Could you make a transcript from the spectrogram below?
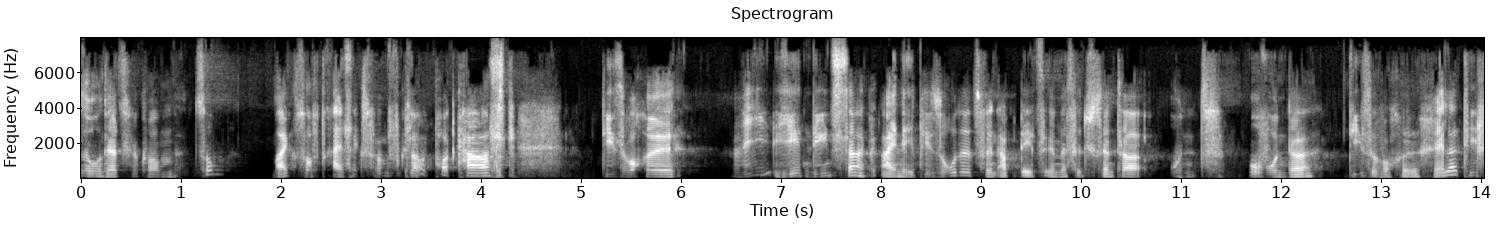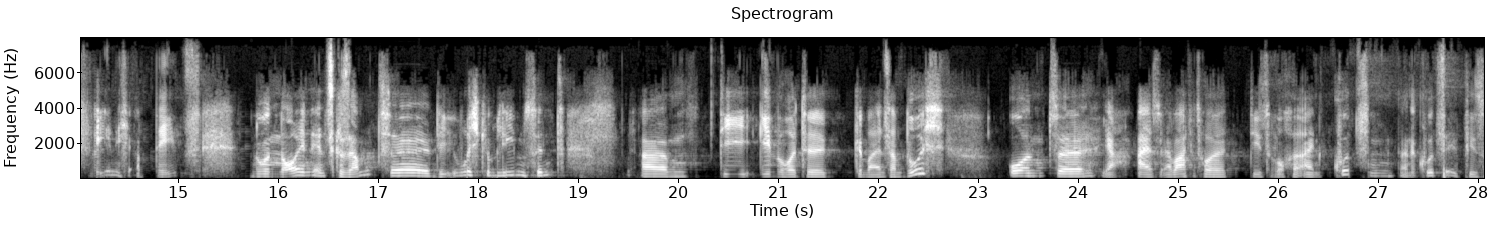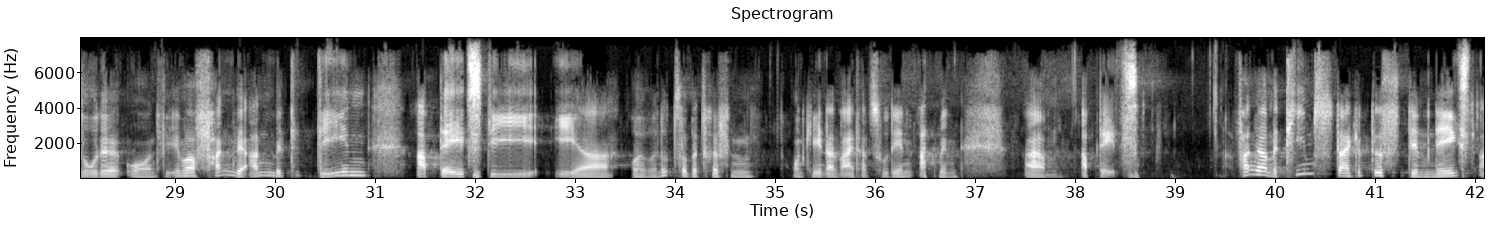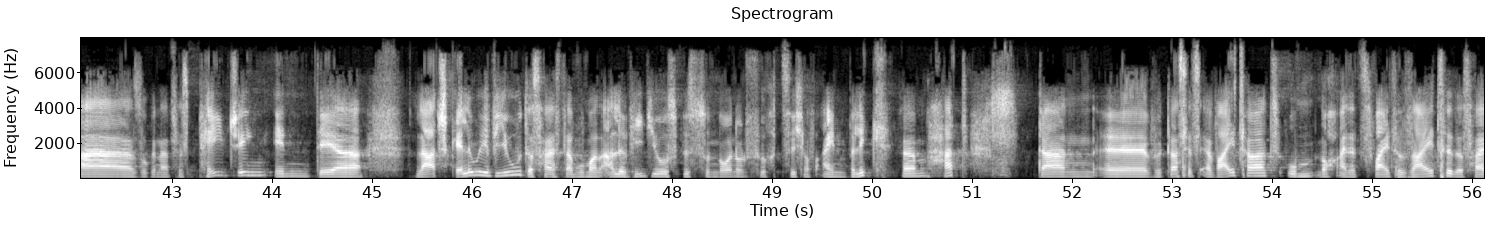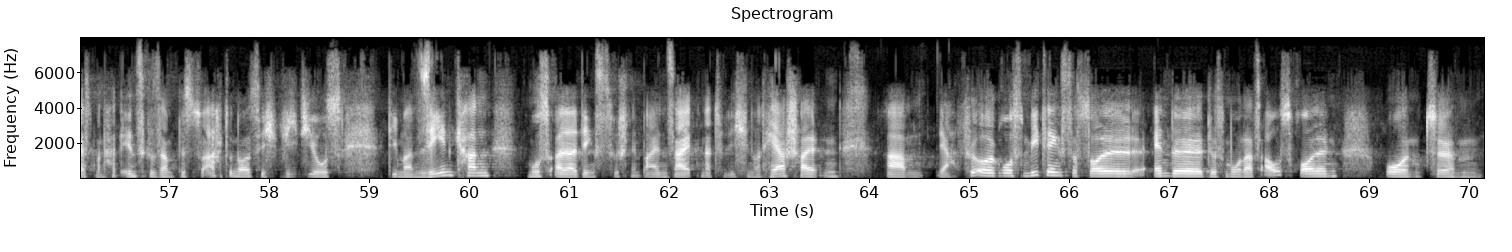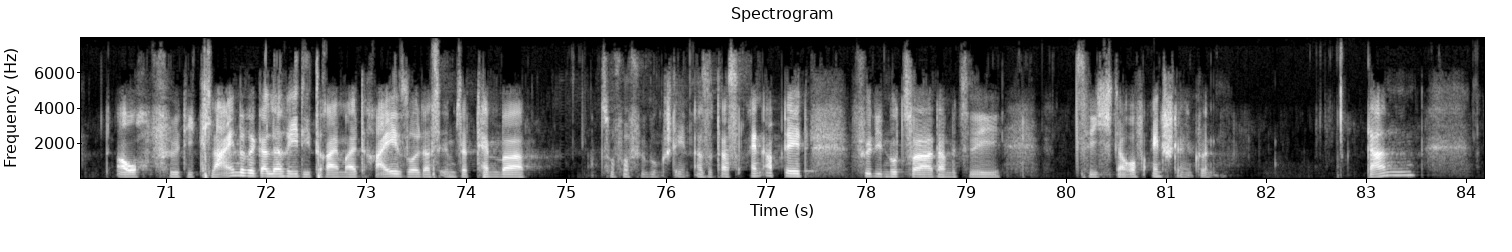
Hallo und herzlich willkommen zum Microsoft 365 Cloud Podcast. Diese Woche wie jeden Dienstag eine Episode zu den Updates im Message Center und, oh Wunder, diese Woche relativ wenig Updates, nur neun insgesamt, äh, die übrig geblieben sind. Ähm, die gehen wir heute gemeinsam durch. Und äh, ja, also erwartet heute diese Woche einen kurzen, eine kurze Episode und wie immer fangen wir an mit den Updates, die eher eure Nutzer betreffen und gehen dann weiter zu den Admin-Updates. Ähm, Fangen wir an mit Teams. Da gibt es demnächst äh, sogenanntes Paging in der Large Gallery View. Das heißt, da wo man alle Videos bis zu 49 auf einen Blick ähm, hat dann äh, wird das jetzt erweitert um noch eine zweite Seite. Das heißt, man hat insgesamt bis zu 98 Videos, die man sehen kann, muss allerdings zwischen den beiden Seiten natürlich hin und her schalten. Ähm, ja, für eure großen Meetings, das soll Ende des Monats ausrollen und ähm, auch für die kleinere Galerie, die 3x3, soll das im September zur Verfügung stehen. Also das ein Update für die Nutzer, damit sie sich darauf einstellen können. Dann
